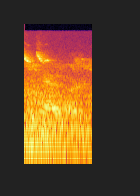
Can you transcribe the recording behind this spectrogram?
Instagram or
